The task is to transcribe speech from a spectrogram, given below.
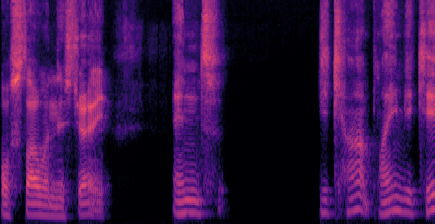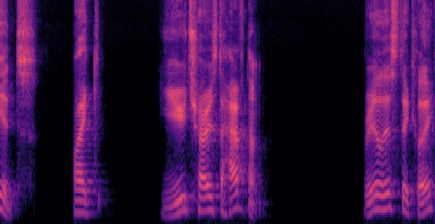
or slow in this journey. And you can't blame your kids. Like you chose to have them. Realistically,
